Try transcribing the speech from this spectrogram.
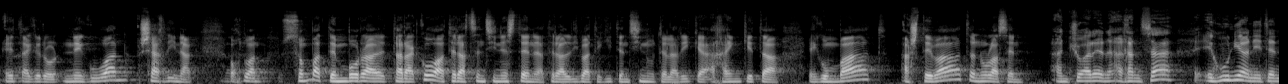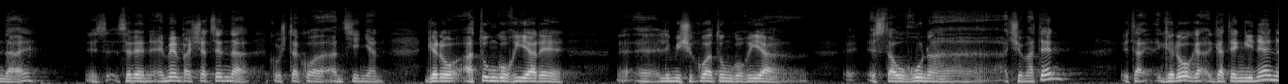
eta gero neguan sardinak. Orduan, zonbat denboraetarako ateratzen zinezten, ateraldi bat egiten zinutelarik, ahainketa egun bat, aste bat, nola zen? Antxoaren arrantza egunean iten da, eh? Ez, zeren hemen pasatzen da kostako antzienan. Gero atungorriare, e, e, lemixiko atungorria e, ez da urguna atxematen, eta gero ga- gaten ginen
